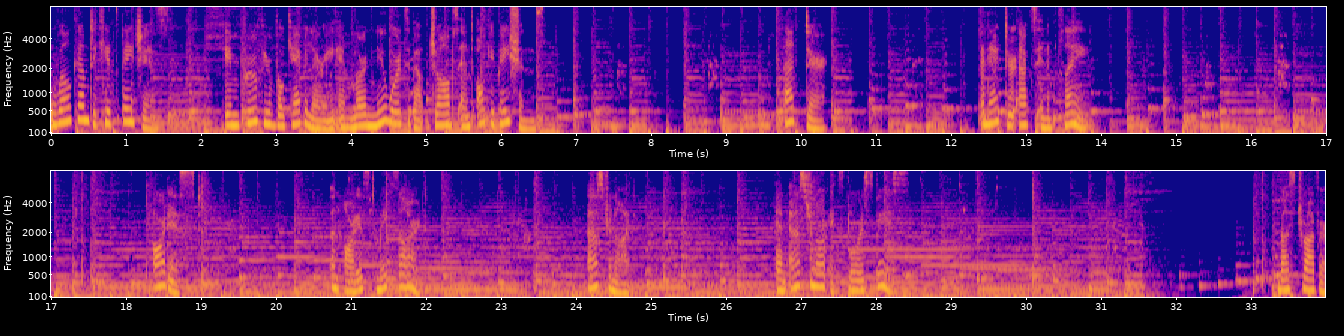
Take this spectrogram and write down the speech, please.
Welcome to Kids Pages. Improve your vocabulary and learn new words about jobs and occupations. Actor An actor acts in a play. Artist An artist makes art. Astronaut An astronaut explores space. Bus driver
